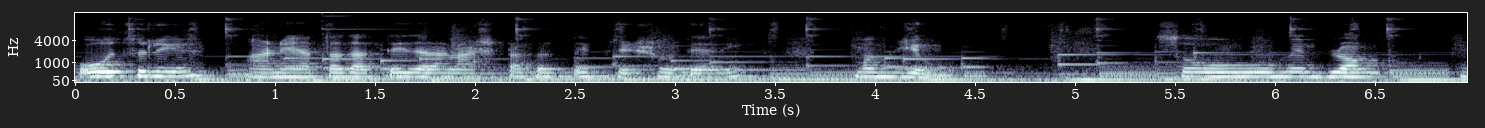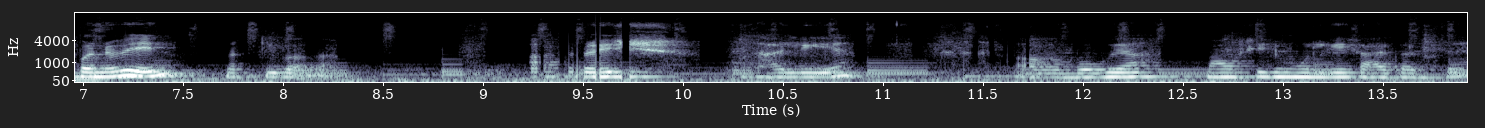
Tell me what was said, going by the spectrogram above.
पोहोचली आहे. आणि आता जाते जरा नाश्ता करते. फ्रेश होते आणि मग जेवू. सो मी ब्लॉग बनवेन नक्की बघा. फ्रेश झाली आहे. बघूया मावशीची मुलगी काय करते.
